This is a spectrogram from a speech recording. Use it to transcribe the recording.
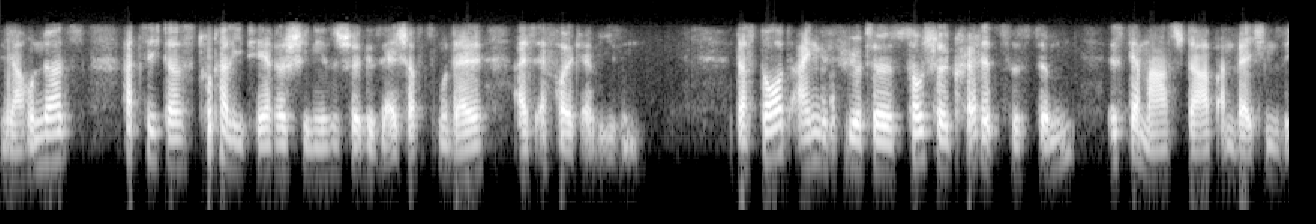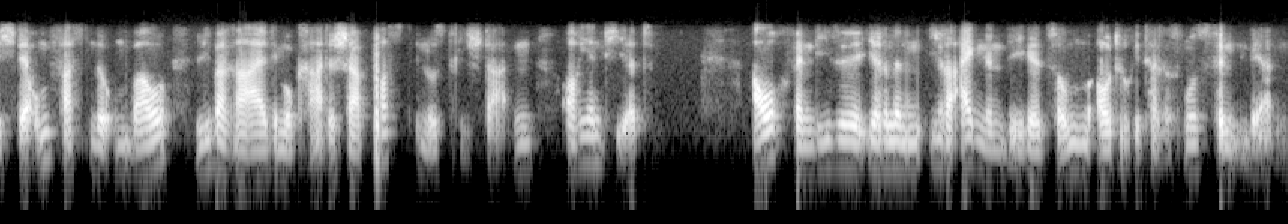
Jahrhunderts hat sich das totalitäre chinesische Gesellschaftsmodell als Erfolg erwiesen. Das dort eingeführte Social Credit System ist der Maßstab, an welchem sich der umfassende Umbau liberal-demokratischer Postindustriestaaten orientiert. Auch wenn diese ihren, ihre eigenen Wege zum Autoritarismus finden werden.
